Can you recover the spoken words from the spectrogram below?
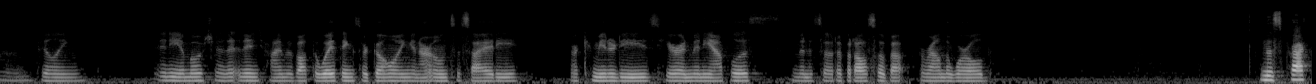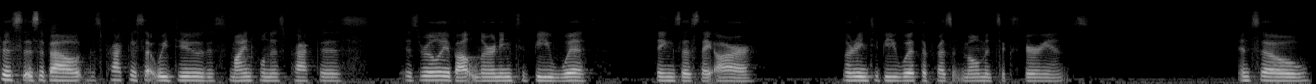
um, feeling any emotion at any time about the way things are going in our own society, our communities here in Minneapolis, Minnesota, but also about around the world. And this practice is about, this practice that we do, this mindfulness practice, is really about learning to be with things as they are, learning to be with the present moment's experience. And so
